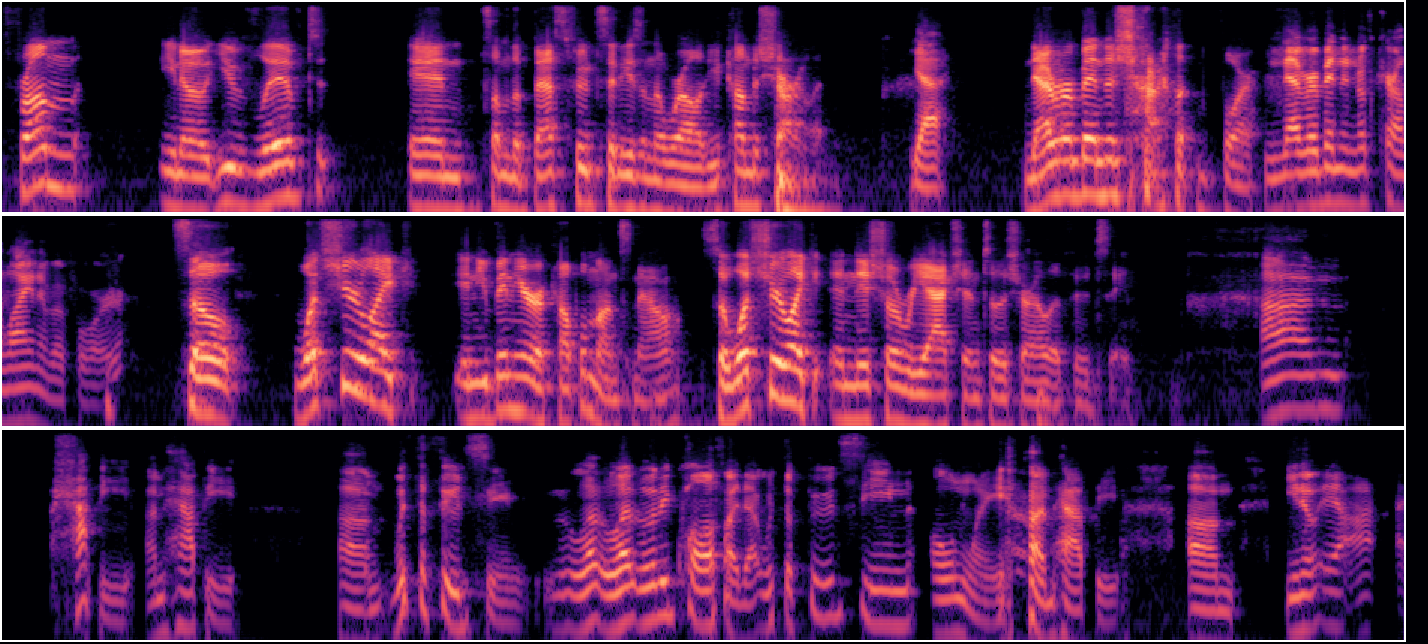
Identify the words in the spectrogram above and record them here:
from you know, you've lived in some of the best food cities in the world. You come to Charlotte. Yeah. Never been to Charlotte before. Never been to North Carolina before. So, what's your like? And you've been here a couple months now. So, what's your like initial reaction to the Charlotte food scene? I'm happy. I'm happy um, with the food scene. Let, let, let, me qualify that with the food scene only. I'm happy. Um, you know, I, I,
